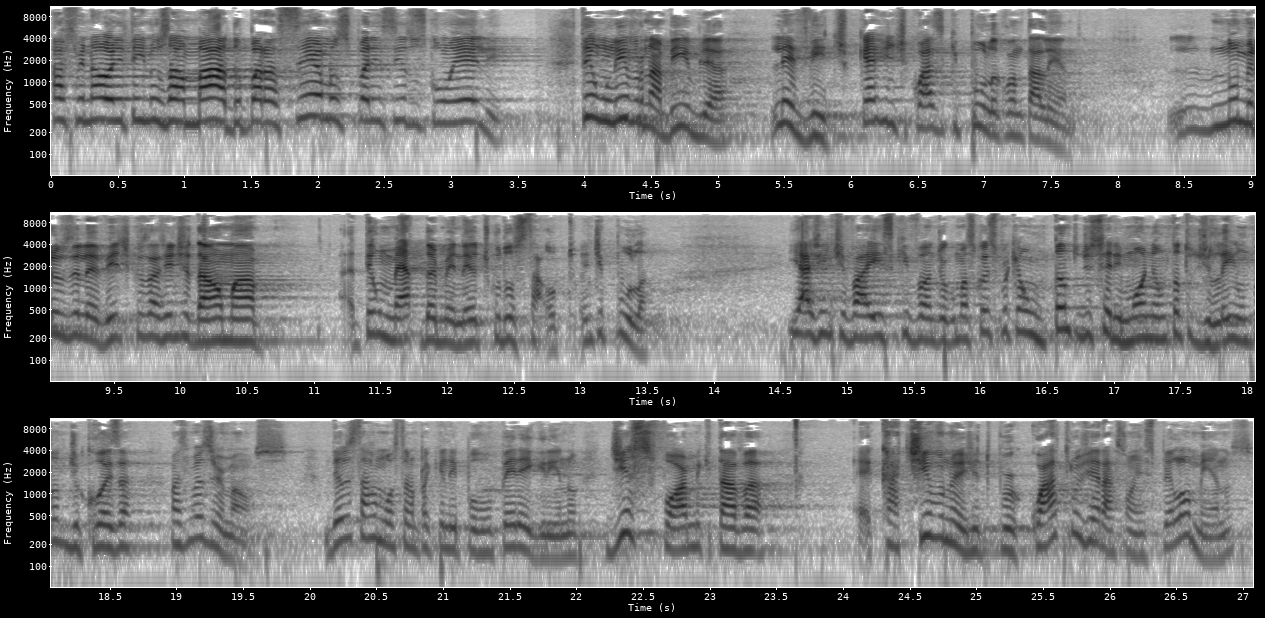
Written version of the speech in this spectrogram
Afinal, ele tem nos amado para sermos parecidos com ele. Tem um livro na Bíblia Levítico, que a gente quase que pula quando está lendo. Números e Levíticos a gente dá uma. Tem um método hermenêutico do salto, a gente pula. E a gente vai esquivando de algumas coisas, porque é um tanto de cerimônia, um tanto de lei, um tanto de coisa. Mas, meus irmãos, Deus estava mostrando para aquele povo peregrino, disforme, que estava é, cativo no Egito por quatro gerações, pelo menos,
